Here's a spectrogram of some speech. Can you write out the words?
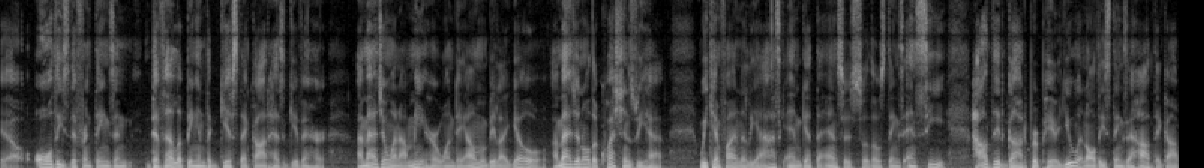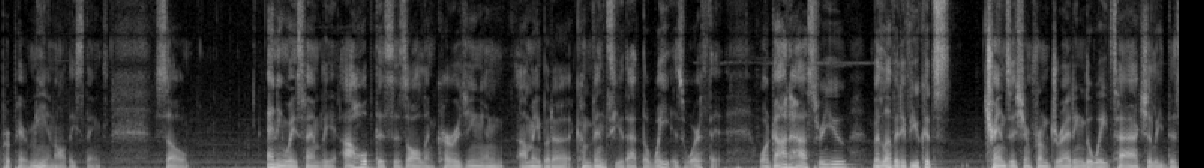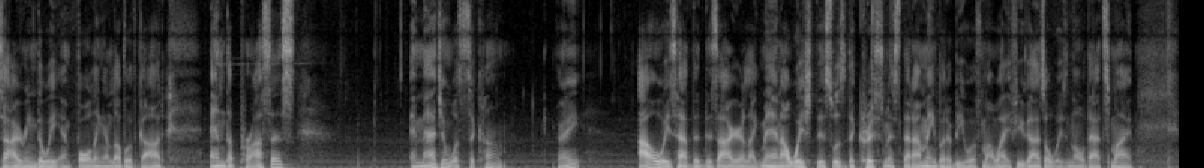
you know, all these different things and developing in the gifts that God has given her. Imagine when I meet her one day, I'm going to be like, yo, imagine all the questions we have we can finally ask and get the answers to those things and see how did God prepare you and all these things and how did God prepare me and all these things. So, anyways, family, I hope this is all encouraging and I'm able to convince you that the wait is worth it. What God has for you, beloved, if you could transition from dreading the wait to actually desiring the wait and falling in love with God and the process, imagine what's to come right? I always have the desire, like, man, I wish this was the Christmas that I'm able to be with my wife. You guys always know that's my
